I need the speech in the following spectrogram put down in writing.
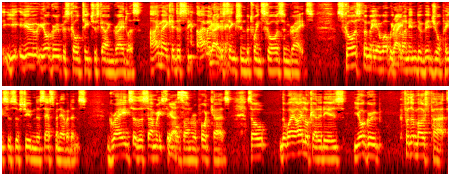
you, your group is called Teachers Going Gradeless. I make a dis- I make right. a distinction between scores and grades. Scores for me are what we right. put on individual pieces of student assessment evidence. Grades are the summary symbols yes. on report cards. So the way I look at it is your group, for the most part,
